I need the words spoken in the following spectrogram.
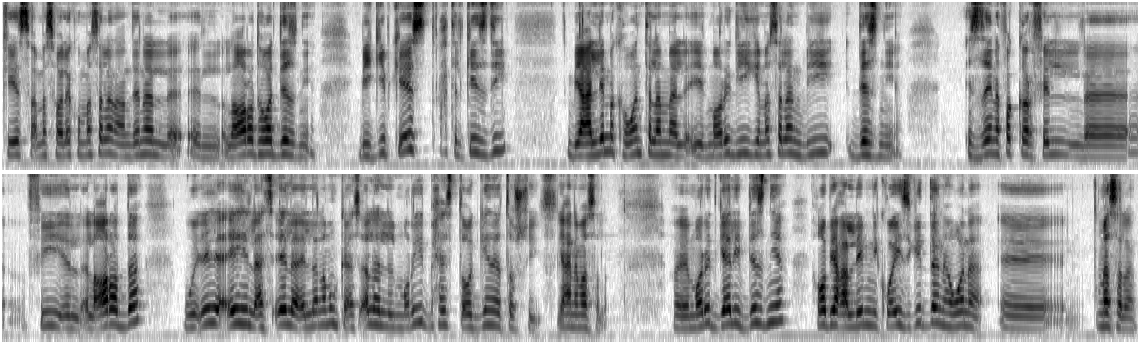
case مثلا وليكن مثلا عندنا ال- ال- العرض هو ال dyspnea بيجيب case تحت ال case دي بيعلمك هو أنت لما المريض يجي مثلا ب dyspnea إزاي نفكر في في ال- العرض ده وإيه إيه الأسئلة اللي أنا ممكن أسألها للمريض بحيث توجهني للتشخيص. يعني مثلا آه، مريض جالي ب dyspnea هو بيعلمني كويس جدا هو أنا آه، مثلا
